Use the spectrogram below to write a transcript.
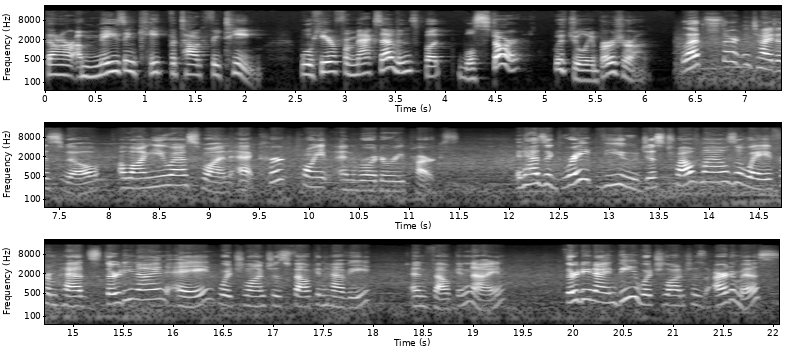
than our amazing Cape photography team? We'll hear from Max Evans, but we'll start with Julia Bergeron. Let's start in Titusville along US 1 at Kirk Point and Rotary Parks. It has a great view just 12 miles away from pads 39A, which launches Falcon Heavy, and Falcon 9, 39B, which launches Artemis,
